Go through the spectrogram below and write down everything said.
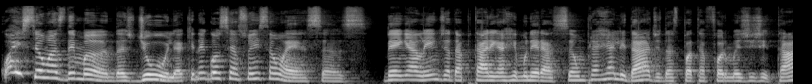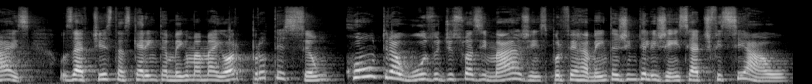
Quais são as demandas, Julia? Que negociações são essas? Bem, além de adaptarem a remuneração para a realidade das plataformas digitais, os artistas querem também uma maior proteção contra o uso de suas imagens por ferramentas de inteligência artificial.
